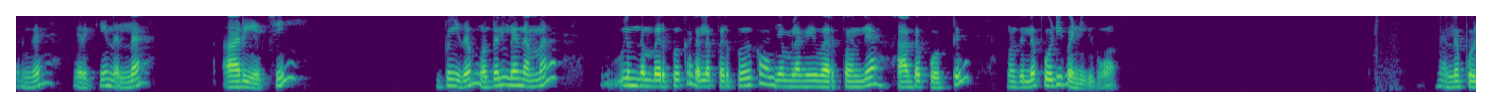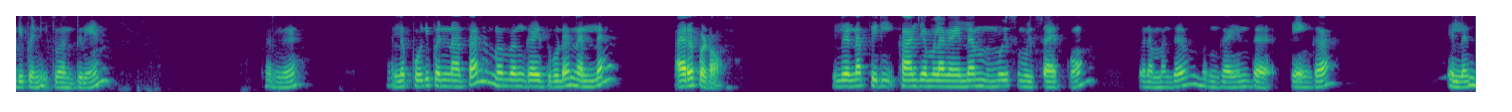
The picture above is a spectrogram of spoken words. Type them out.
பாருங்க இறக்கி நல்லா ஆறியாச்சு. இப்போ இதை முதல்ல நம்ம உளுந்தம்பருப்பு கடலைப்பருப்பு காஞ்ச மிளகாய் வறுத்தோம் இல்லையா? அதை போட்டு முதல்ல பொடி பண்ணிக்கிடுவோம். நல்லா பொடி பண்ணிட்டு வந்துடுறேன். பாருங்கள் நல்லா பொடி பண்ணால் தான் நம்ம வெங்காயத்து கூட நல்லா அரைப்படும். இல்லைன்னா பெரிய காஞ்ச மிளகாய் எல்லாம் முழுசு முழுசாக இருக்கும். இப்போ நம்ம இந்த வெங்காயம் இந்த தேங்காய் எல்லாம்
